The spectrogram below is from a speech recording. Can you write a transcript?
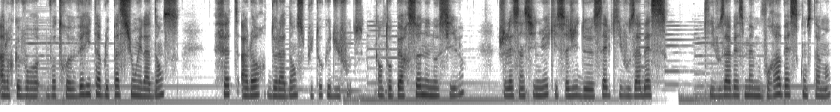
alors que votre véritable passion est la danse, faites alors de la danse plutôt que du foot. Quant aux personnes nocives, je laisse insinuer qu'il s'agit de celles qui vous abaissent, qui vous abaissent même, vous rabaissent constamment,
